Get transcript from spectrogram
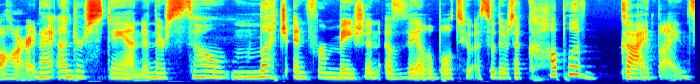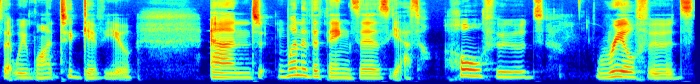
are. And I understand. And there's so much information available to us. So there's a couple of guidelines that we want to give you. And one of the things is yes, whole foods, real foods,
